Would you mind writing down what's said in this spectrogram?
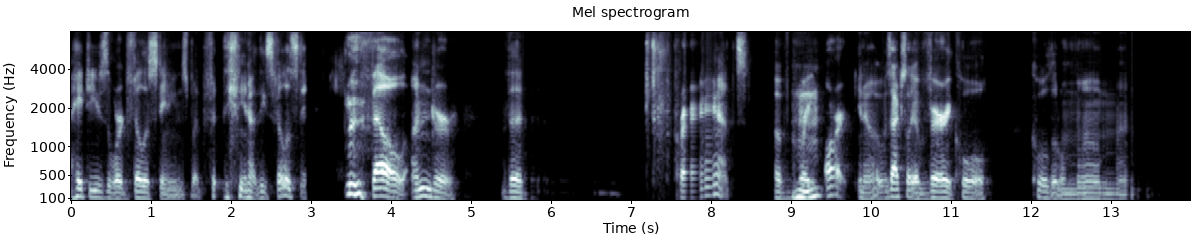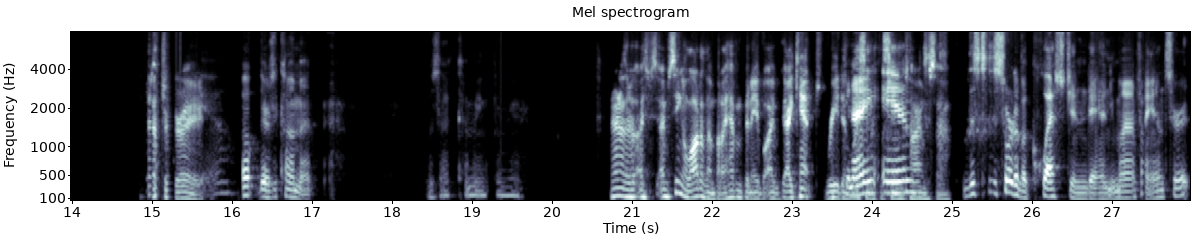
I hate to use the word Philistines, but you know, these Philistines fell under the trance of great Mhm. art. You know, it was actually a very cool, cool little moment. That's great. Oh, there's a comment. Was that coming from you? No, no, there- I, I'm seeing a lot of them, but I haven't been able. I, I can't read and Can listen I at the same time. So This is sort of a question, Dan. You mind if I answer it?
